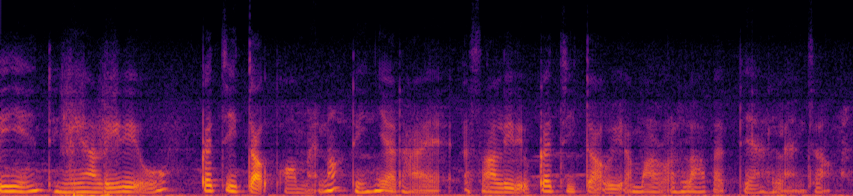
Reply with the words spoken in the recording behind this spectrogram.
ပြီးရင်ဒီနေရာလေးတွေကိုကက်ကြည့်တောက်သွားမယ်နော်ဒီညှက်ထားတဲ့အစားလေးတွေကိုကက်ကြည့်တောက်ပြီးအမတို့အလှဘက်ပြန်လှန်ကြမယ်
